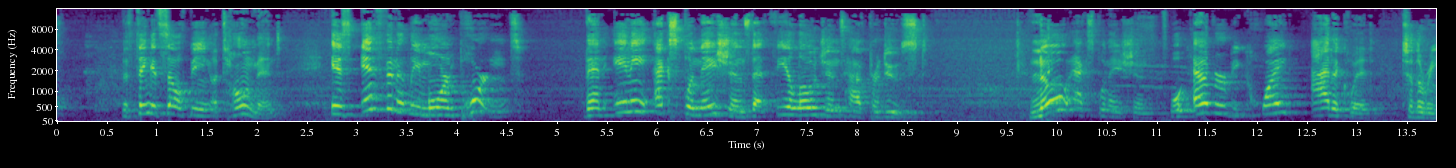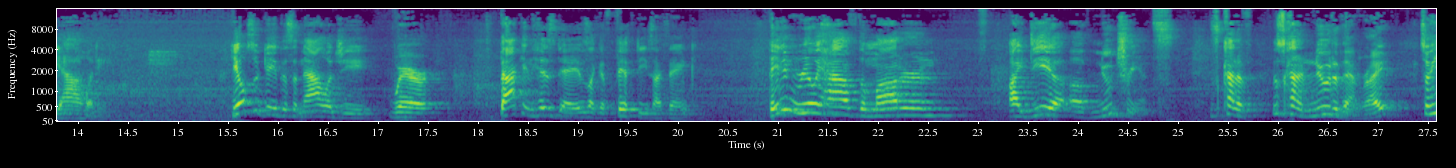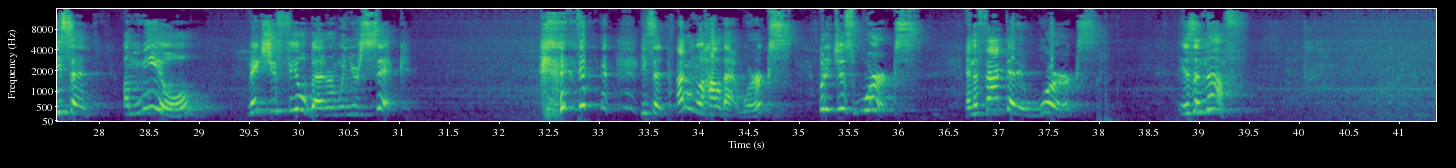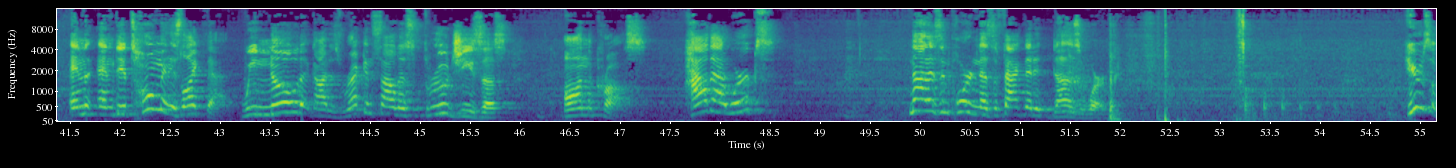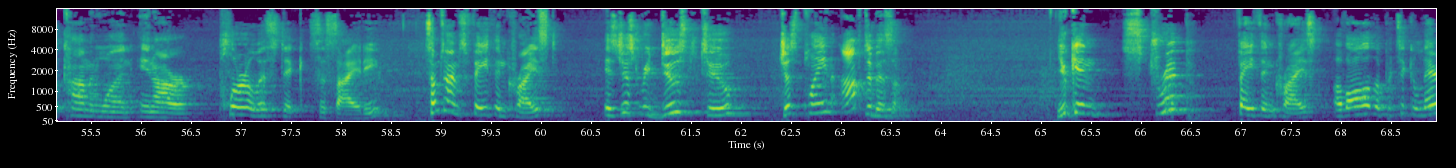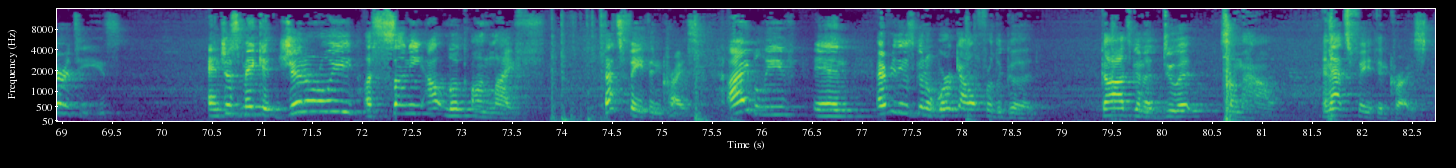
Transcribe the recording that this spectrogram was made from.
the thing itself being atonement, is infinitely more important than any explanations that theologians have produced. No explanation will ever be quite adequate to the reality. He also gave this analogy where back in his day, it was like the 50s, I think, they didn't really have the modern idea of nutrients. This is kind of, this is kind of new to them, right? So he said, a meal makes you feel better when you're sick. he said, I don't know how that works, but it just works. And the fact that it works is enough. And, and the atonement is like that. We know that God has reconciled us through Jesus on the cross. How that works, not as important as the fact that it does work. Here's a common one in our pluralistic society. Sometimes faith in Christ is just reduced to just plain optimism. You can strip faith in Christ of all the particularities and just make it generally a sunny outlook on life. That's faith in Christ. I believe in everything's going to work out for the good. God's going to do it somehow. And that's faith in Christ.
